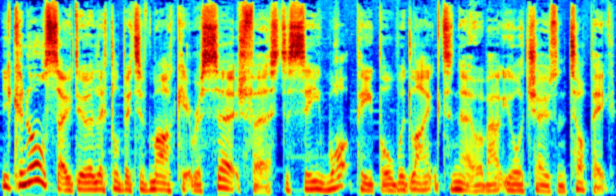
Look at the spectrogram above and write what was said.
You can also do a little bit of market research first to see what people would like to know about your chosen topic.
